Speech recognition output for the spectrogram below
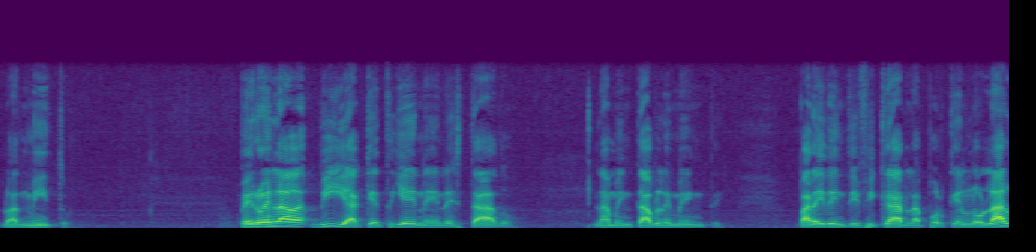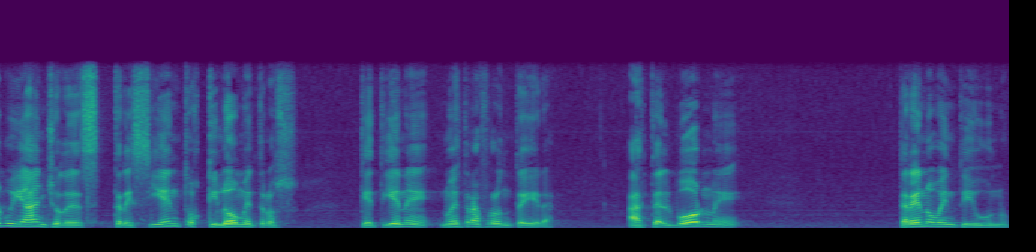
lo admito. Pero es la vía que tiene el Estado, lamentablemente, para identificarla, porque en lo largo y ancho de 300 kilómetros que tiene nuestra frontera, hasta el Borne 391,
